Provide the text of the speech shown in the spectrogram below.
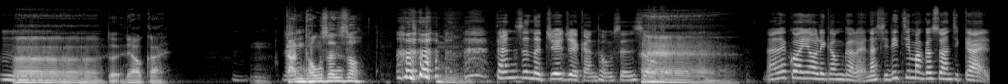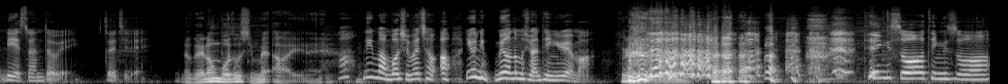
嗯嗯嗯，对，了解。嗯，感同身受，单身的决绝感同身受。那你关佑你感觉嘞？那是你今麦个选一个，你也选对诶，这几个。两个拢无都想要爱呢。啊，你嘛无想要成哦，因为你没有那么喜欢听音乐嘛。听说听说，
